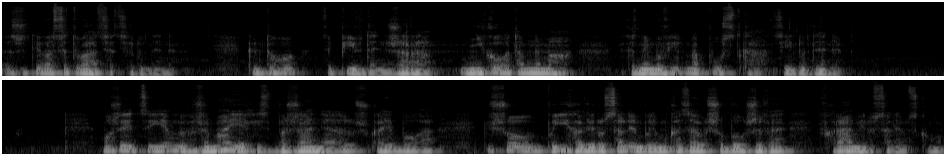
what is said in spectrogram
життєва ситуація цієї людини. Крім того, це південь, жара, нікого там нема. Якась неймовірна пустка цієї людини. Може, цей євнух вже має якесь бажання, шукає Бога. Пішов, поїхав в Єрусалим, бо йому казали, що Бог живе в храмі Єрусалимському.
